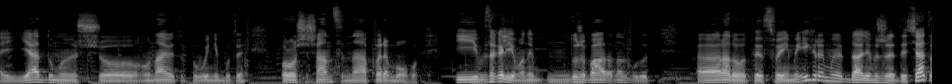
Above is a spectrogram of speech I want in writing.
я думаю, що у Наві тут повинні бути хороші шанси на перемогу. І взагалі вони дуже багато нас будуть е, радувати своїми іграми. Далі вже 10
